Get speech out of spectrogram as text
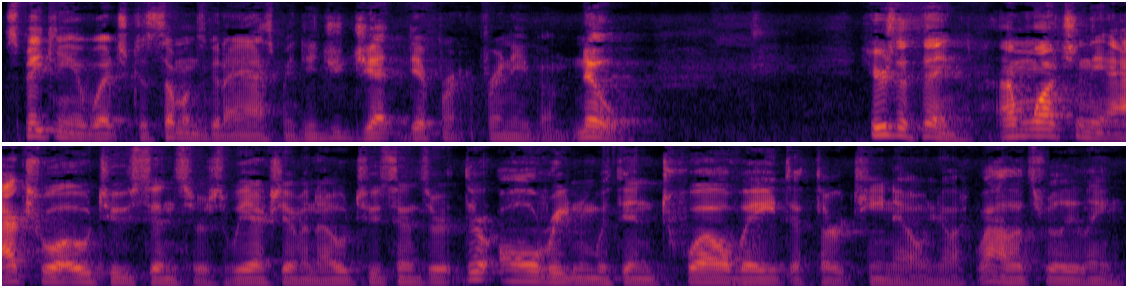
Speaking of which, because someone's going to ask me, did you jet different for any of them? No. Here's the thing. I'm watching the actual O2 sensors. We actually have an O2 sensor. They're all reading within 12.8 to 13.0. And you're like, wow, that's really lean.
